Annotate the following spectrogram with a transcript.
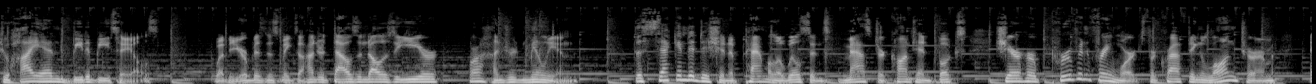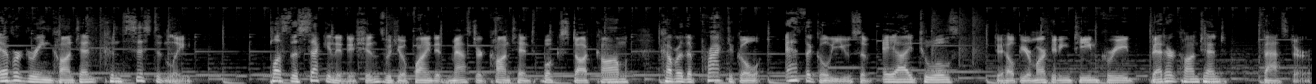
to high-end B2B sales. Whether your business makes $100,000 a year or 100 million. The second edition of Pamela Wilson's master content books share her proven frameworks for crafting long-term, evergreen content consistently. Plus the second editions, which you'll find at mastercontentbooks.com, cover the practical, ethical use of AI tools to help your marketing team create better content faster.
